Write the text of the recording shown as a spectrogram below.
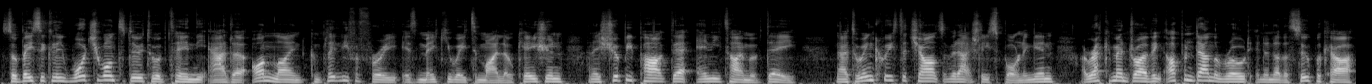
So basically what you want to do to obtain the Adder online completely for free is make your way to my location, and it should be parked there any time of day. Now to increase the chance of it actually spawning in, I recommend driving up and down the road in another supercar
